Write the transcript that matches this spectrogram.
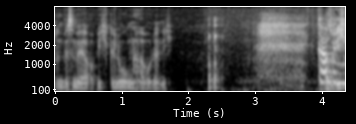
dann wissen wir ja, ob ich gelogen habe oder nicht. Also ich,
